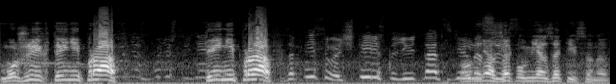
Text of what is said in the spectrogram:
Мужик, ты не прав. Ты не прав. Записываю 419 У меня, за- у меня записано.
